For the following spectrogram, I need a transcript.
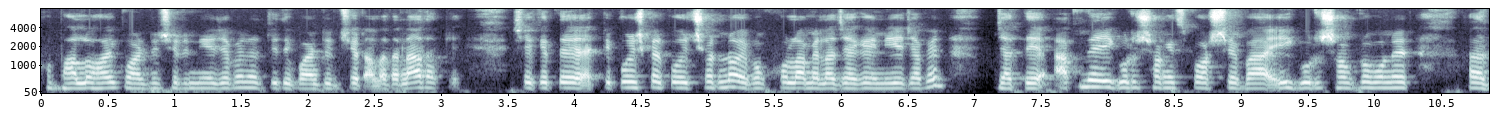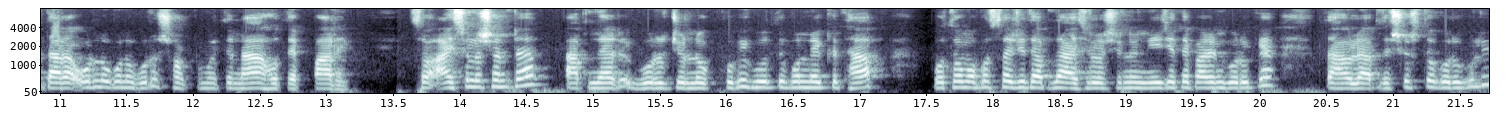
খুব ভালো হয় কোয়ারেন্টাইন শেডে নিয়ে যাবেন। আর যদি কোয়ারেন্টাইন শেড আলাদা না থাকে, সেক্ষেত্রে একটি পরিষ্কার, পরিচ্ছন্ন এবং খোলামেলা জায়গায় নিয়ে যাবেন, যাতে আপনি এই গরুর সংস্পর্শে বা এই গরুর সংক্রমণের দ্বারা অন্য কোনো গরু সংক্রমিত না হতে পারে। সো আইসোলেশনটা আপনার গরুর জন্য খুবই গুরুত্বপূর্ণ একটি ধাপ। প্রথম অবস্থায় যদি আপনি আইসোলেশনে নিয়ে যেতে পারেন গরুকে, তাহলে আপনি সুস্থ গরুগুলি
